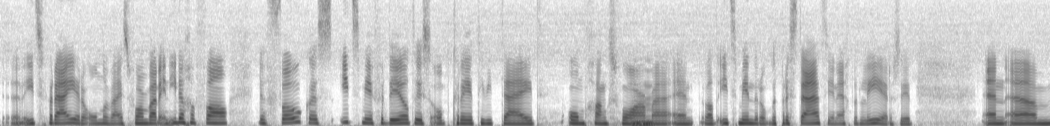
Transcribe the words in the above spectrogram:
een iets vrijere onderwijsvorm, waar in ieder geval de focus iets meer verdeeld is op creativiteit, omgangsvormen en wat iets minder op de prestatie en echt het leren zit. En ehm,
